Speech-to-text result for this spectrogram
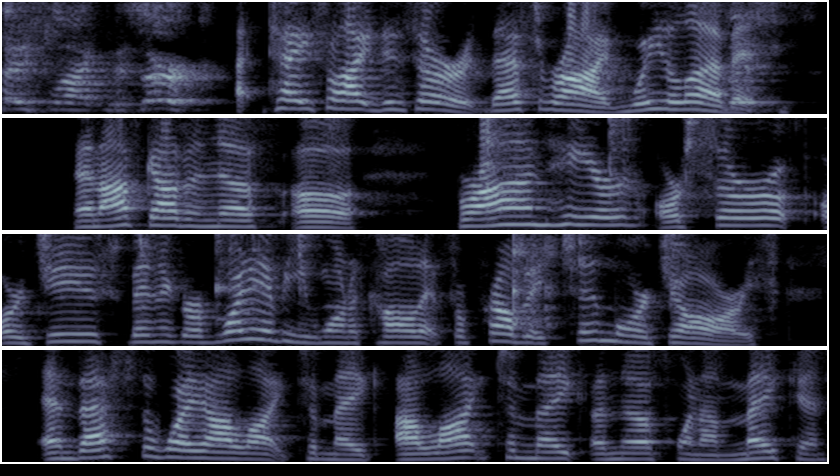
Tastes like dessert. Tastes like dessert. That's right. We love Delicious. it. And I've got enough uh, brine here, or syrup, or juice, vinegar, whatever you want to call it, for probably two more jars. And that's the way I like to make. I like to make enough when I'm making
